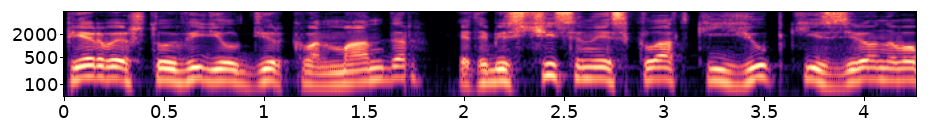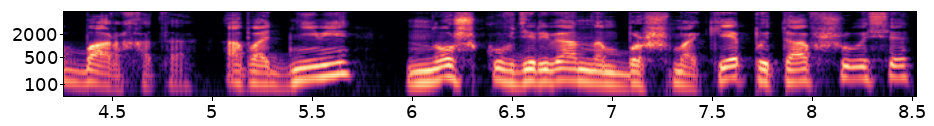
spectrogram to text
Первое, что увидел Дирк Ван Мандер, это бесчисленные складки юбки из зеленого бархата, а под ними ножку в деревянном башмаке, пытавшегося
